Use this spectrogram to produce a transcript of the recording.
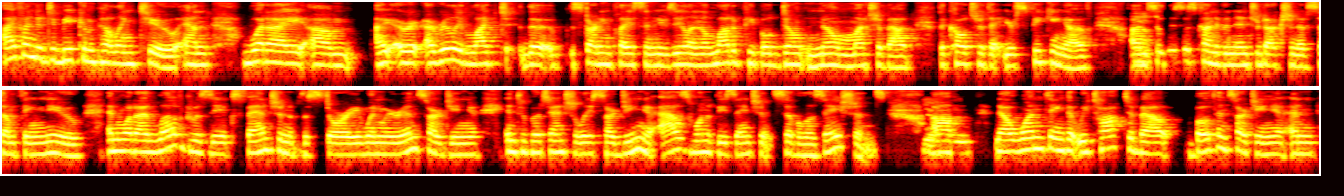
I find it to be compelling too. And what I um, I, I, really liked the starting place in New Zealand. A lot of people don't know much about the culture that you're speaking of. Um, So, this is kind of an introduction of something new. And what I loved was the expansion of the story when we were in Sardinia into potentially Sardinia as one of these ancient civilizations. Yeah. Um, now, one thing that we talked about both in Sardinia and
